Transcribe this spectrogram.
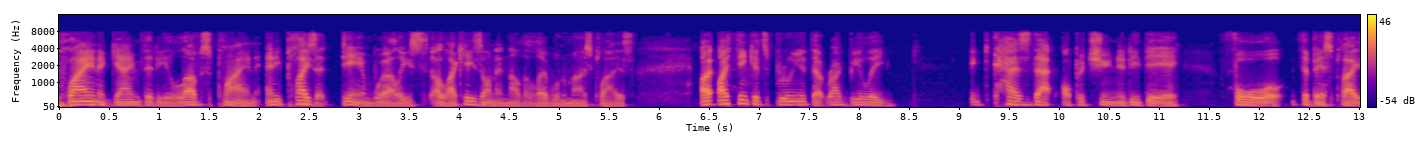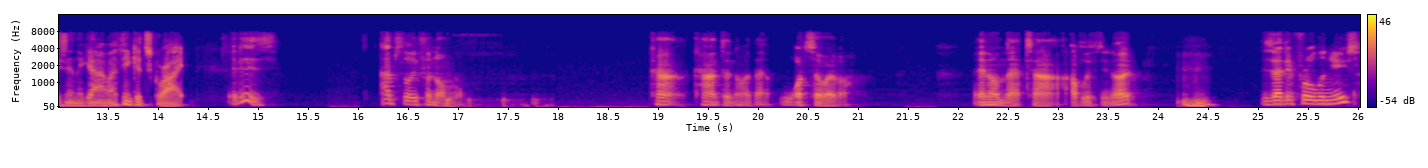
playing a game that he loves playing, and he plays it damn well. He's uh, like he's on another level to most players. I, I think it's brilliant that rugby league has that opportunity there for the best players in the game. I think it's great. It is absolutely phenomenal. Can't can't deny that whatsoever. And on that uh, uplifting note, hmm is that it for all the news?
